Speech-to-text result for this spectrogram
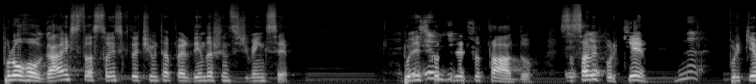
prorrogar em situações que o teu time tá perdendo a chance de vencer. Por isso eu, que eu teria chutado. Você eu, sabe por quê? Não. Porque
